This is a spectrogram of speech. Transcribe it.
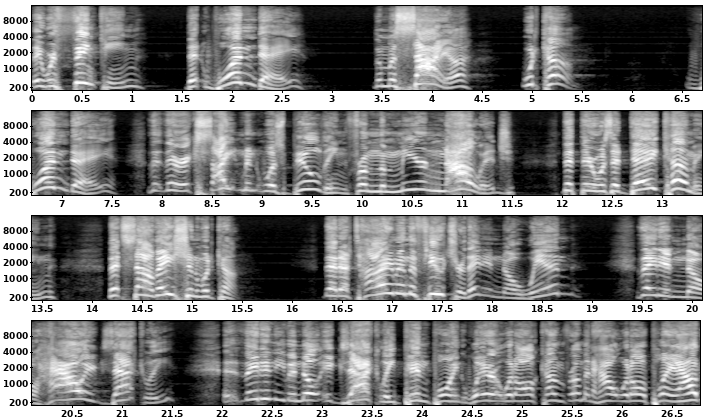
They were thinking that one day the Messiah would come. One day their excitement was building from the mere knowledge that there was a day coming that salvation would come. That a time in the future, they didn't know when, they didn't know how exactly, They didn't even know exactly pinpoint where it would all come from and how it would all play out,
